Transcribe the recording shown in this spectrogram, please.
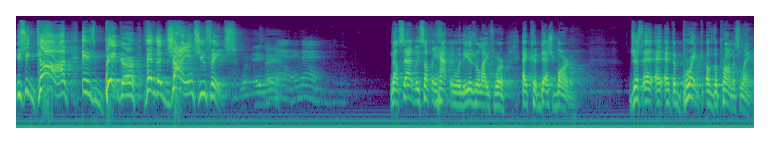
You see, God is bigger than the giants you face. Amen. Now, sadly, something happened when the Israelites were at Kadesh Barnea, just at, at, at, the brink of the promised land.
